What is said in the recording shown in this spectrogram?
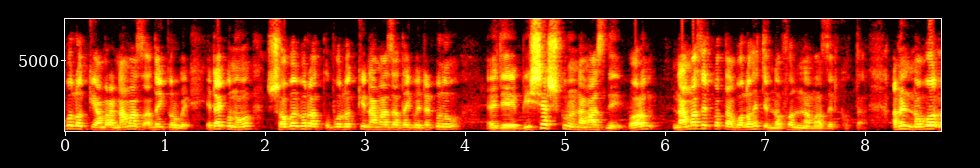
উপলক্ষে আমরা নামাজ আদায় করব। এটা কোনো সবে বরাত উপলক্ষে নামাজ আদায় করব, এটা কোনো যে, বিশেষ কোনো নামাজ নেই। বরং নামাজের কথা বলা হয়েছে, নফল নামাজের কথা। আপনি নফল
